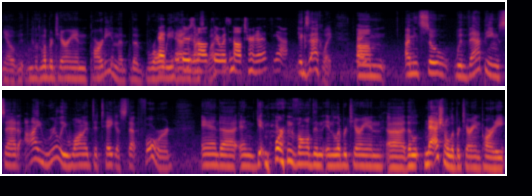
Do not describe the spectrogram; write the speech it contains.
you know the Libertarian Party and the, the role we had. There's an al- there was an alternative, yeah. Exactly. Right. Um, I mean, so with that being said, I really wanted to take a step forward and uh, and get more involved in in libertarian, uh, the National Libertarian Party.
